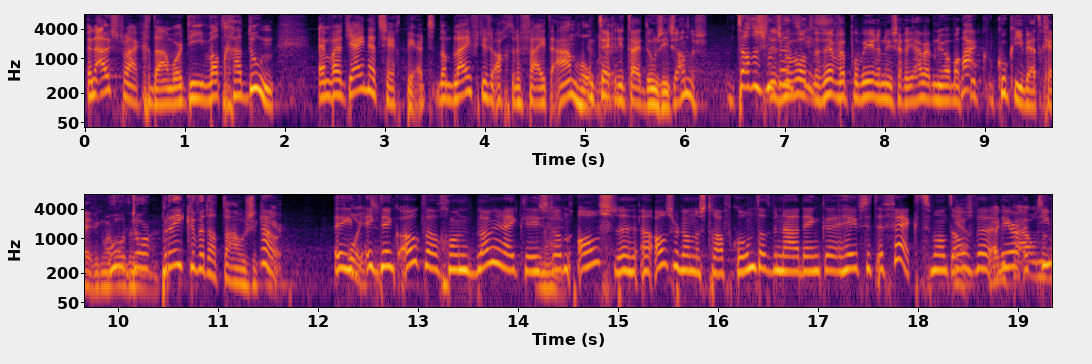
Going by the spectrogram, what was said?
een uitspraak gedaan wordt die wat gaat doen. En wat jij net zegt, Bert, dan blijf je dus achter de feiten En aanhouden. tegen die tijd doen ze iets anders. Dat is Dus bijvoorbeeld, we proberen nu te zeggen, ja, we hebben nu allemaal cookie-wetgeving. maar Hoe doorbreken we dat nou eens een Nou, keer? Ik, ik denk ook wel gewoon het belangrijke is Nee. dan als, de, eh, als er dan een straf komt, dat we nadenken, heeft het effect? Want als we Ja, weer paar 10 honderd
